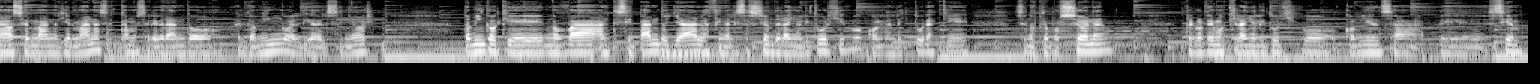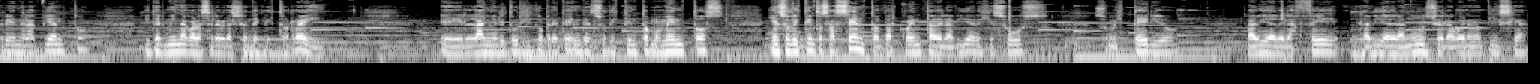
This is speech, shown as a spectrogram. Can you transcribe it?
Estimados hermanos y hermanas, estamos celebrando el domingo, el Día del Señor, domingo que nos va anticipando ya la finalización del año litúrgico con las lecturas que se nos proporcionan. Recordemos que el año litúrgico comienza eh, siempre en el Adviento y termina con la celebración de Cristo Rey. El año litúrgico pretende en sus distintos momentos y en sus distintos acentos dar cuenta de la vida de Jesús, su misterio, la vida de la fe, la vida del anuncio de la buena noticia,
